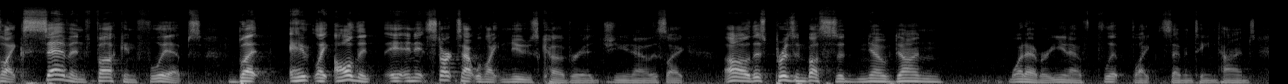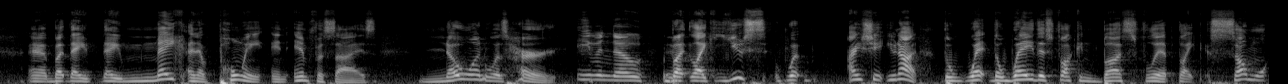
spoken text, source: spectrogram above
like seven fucking flips but like all the and it starts out with like news coverage you know it's like oh this prison bus you know done whatever you know flipped like 17 times uh, but they they make an, a point and emphasize no one was hurt Even though, but like you, s- what I shit you not. The way the way this fucking bus flipped, like someone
